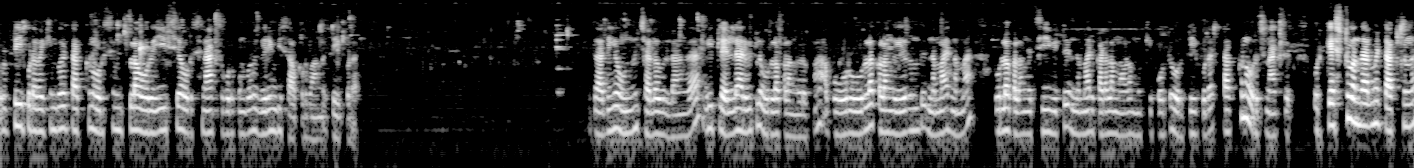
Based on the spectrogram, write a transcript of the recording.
ஒரு டீ கூட வைக்கும்போது டக்குன்னு ஒரு சிம்பிளாக ஒரு ஈஸியாக ஒரு ஸ்நாக்ஸ் கொடுக்கும்போது விரும்பி சாப்பிடுவாங்க டீ கூட. இது அதிகம் ஒன்றும் செலவு இல்லைங்க. வீட்டில் எல்லார் வீட்டில் உருளைக்கிழங்கு இருக்கும். அப்போ ஒரு உருளைக்கிழங்கு இருந்து இந்த மாதிரி நம்ம உருளைக்கிழங்கு சீவிட்டு இந்த மாதிரி கடலை மாவில் முக்கி போட்டு ஒரு டீ கூட டக்குன்னு ஒரு ஸ்நாக்ஸு. ஒரு கெஸ்ட்டு வந்தாலுமே டக்குன்னு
